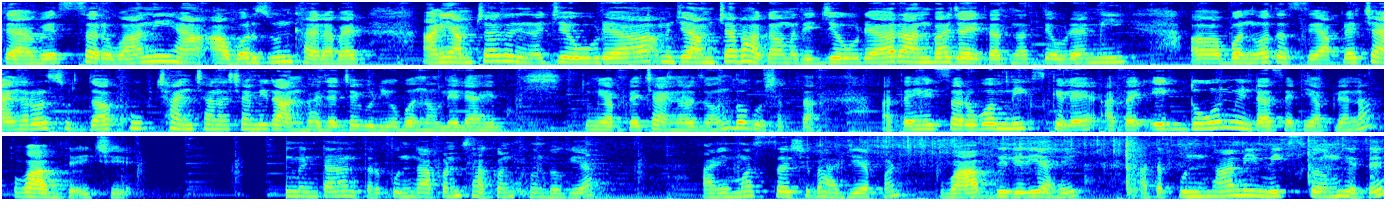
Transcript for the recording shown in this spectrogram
त्यावेळेस सर्वांनी ह्या आवर्जून खायला पाहिजेत. आणि आमच्या घरी ना जेवढ्या म्हणजे आमच्या भागामध्ये जेवढ्या रानभाज्या येतात ना तेवढ्या मी बनवत असते. आपल्या चॅनलवर सुद्धा खूप छान छान अशा मी रानभाज्याच्या व्हिडिओ बनवलेल्या आहेत. तुम्ही आपल्या चॅनलवर जाऊन बघू शकता. आता हे सर्व मिक्स केलं आहे आता एक दोन मिनटासाठी आपल्याला वाफ द्यायची आहे. दोन मिनटानंतर पुन्हा आपण झाकण खोलून बघूया. आणि मस्त अशी भाजी आपण वाफ दिलेली आहे. आता पुन्हा मी मिक्स करून घेते.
